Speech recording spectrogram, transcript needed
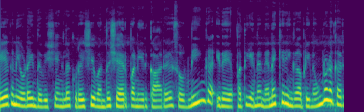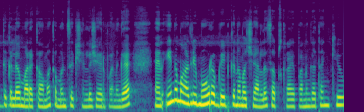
வேதனையோட இந்த விஷயங்களை குறைஷி வந்து ஷேர் பண்ணியிருக்காரு. ஸோ நீங்கள் இதை பற்றி என்ன நினைக்கிறீங்க அப்படின்னு உங்களோட கருத்துக்களை மறக்காமல் கமெண்ட் செக்ஷனில் ஷேர் பண்ணுங்கள் அண்ட் இந்த மாதிரி மோர் அப்டேட்க்கு நம்ம சேனலை சப்ஸ்கிரைப் பண்ணுங்கள் தேங்க்யூ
